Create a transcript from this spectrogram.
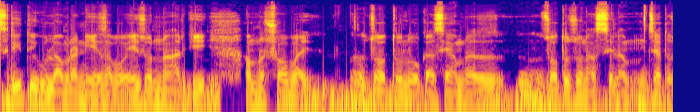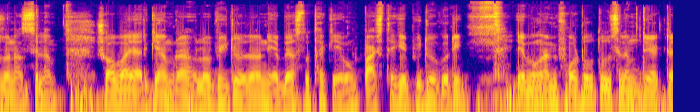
স্মৃতিগুলো আমরা নিয়ে যাব। এই জন্য আর কি আমরা সবাই, যত লোক আছে আমরা যতজন আসছিলাম যতজন আসছিলাম, সবাই আর কি আমরা হলো ভিডিও নিয়ে ব্যস্ত থাকি এবং পাশ থেকে ভিডিও করি। এবং আমি ফটোও তুলছিলাম, দু একটা,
